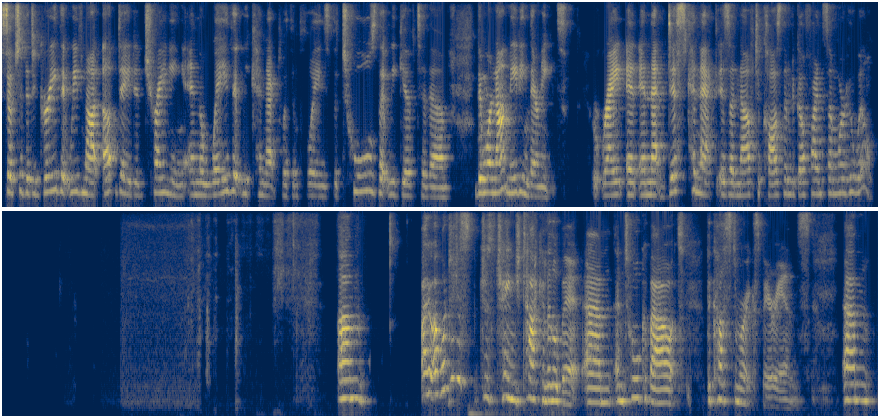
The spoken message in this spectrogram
So to the degree that we've not updated training and the way that we connect with employees the tools that we give to them then we're not meeting their needs right and, and that disconnect is enough to cause them to go find somewhere who will Um, I, I, want to just just change tack a little bit um, and talk about the customer experience. Um,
